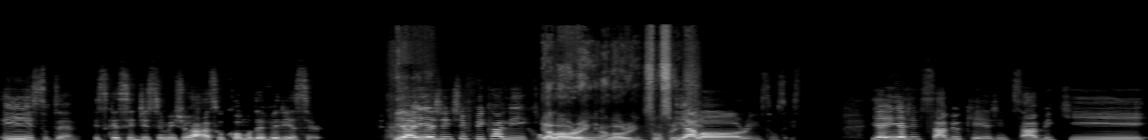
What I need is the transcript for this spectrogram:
Isso, Dan. Esquecidíssimo em churrasco, como deveria ser. E aí a gente fica ali com. E a Lauren, a Lauren, são seis. E a Lauren, são seis. E aí a gente sabe o quê? A gente sabe que,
